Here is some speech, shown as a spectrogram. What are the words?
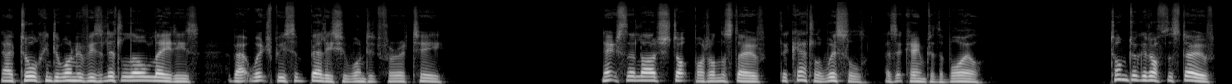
now talking to one of his little old ladies about which piece of belly she wanted for her tea. Next to the large stock pot on the stove, the kettle whistled as it came to the boil. Tom took it off the stove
